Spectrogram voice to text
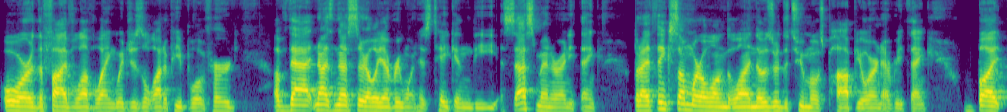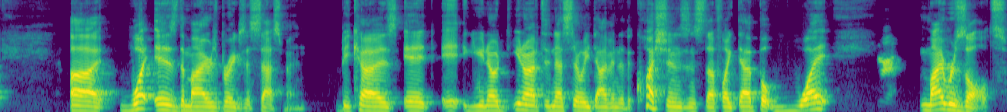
or the five love languages. A lot of people have heard of that. Not necessarily everyone has taken the assessment or anything, but I think somewhere along the line, those are the two most popular and everything. But uh, what is the Myers Briggs assessment? Because it, it, you know, you don't have to necessarily dive into the questions and stuff like that. But what my results?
